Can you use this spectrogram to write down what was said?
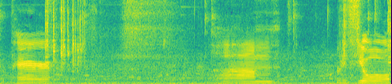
repair. Um, refuel.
